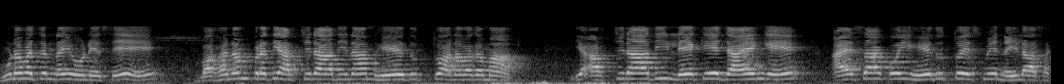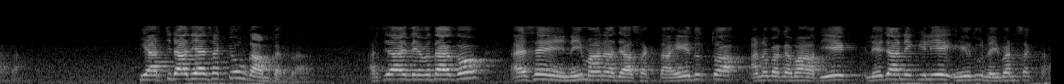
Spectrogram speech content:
गुणवचन नहीं होने से वहनम प्रति अर्चनादि नाम हेतुत्व अनवगमात। ये अर्चनादि लेके जाएँगे ऐसा कोई हेतुत्व इसमें नहीं ला सकता। ये अर्चनादि ऐसा क्यों काम कर रहा? अर्चनादि देवता को ऐसे नहीं माना जा सकता। हेतुत्व अनवगमात, ये ले जाने के लिए हेतु नहीं बन सकता।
